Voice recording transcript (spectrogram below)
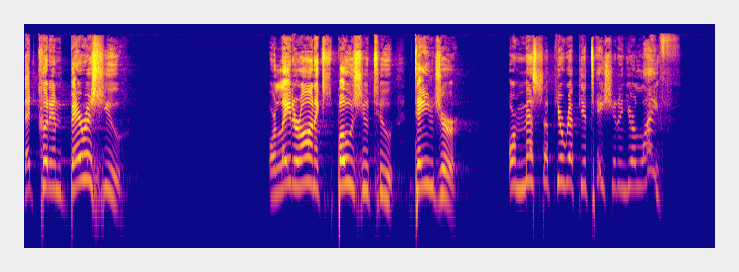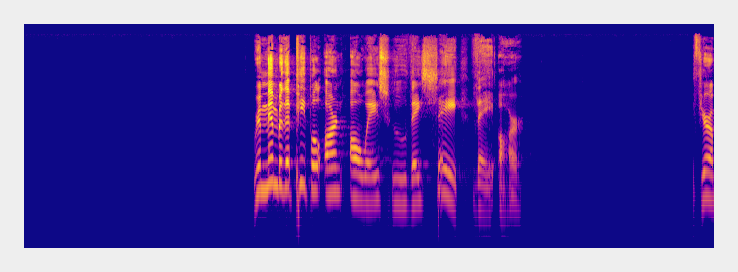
that could embarrass you or later on expose you to danger or mess up your reputation in your life. Remember that people aren't always who they say they are. If you're a,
